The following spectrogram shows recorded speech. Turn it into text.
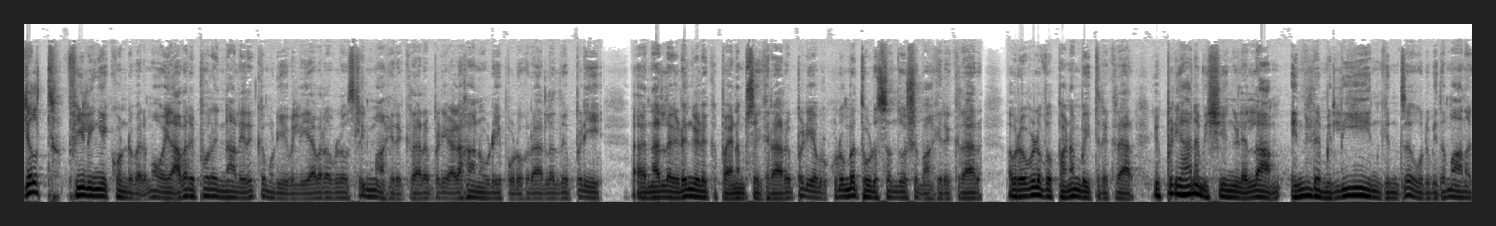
கெல்த் ஃபீலிங்கை கொண்டு வரும். ஓ அவரை போல என்னால் இருக்க முடியவில்லை. அவர் அவ்வளோ ஸ்லிம்மாக இருக்கிறார். இப்படி அழகான உடை போடுகிறார். அல்லது இப்படி நல்ல இடங்களுக்கு பயணம் செய்கிறார். இப்படி அவர் குடும்பத்தோடு சந்தோஷமாக இருக்கிறார். அவர் எவ்வளவு பணம் வைத்திருக்கிறார். இப்படியான விஷயங்கள் எல்லாம் என்னிடம் இல்லையே என்கின்ற ஒரு விதமான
